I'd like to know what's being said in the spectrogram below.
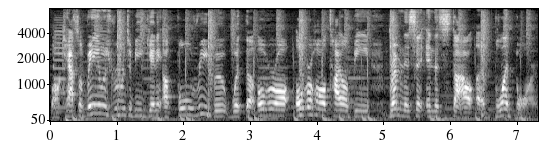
while Castlevania was rumored to be getting a full reboot with the overall overhaul title being reminiscent in the style of Bloodborne.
